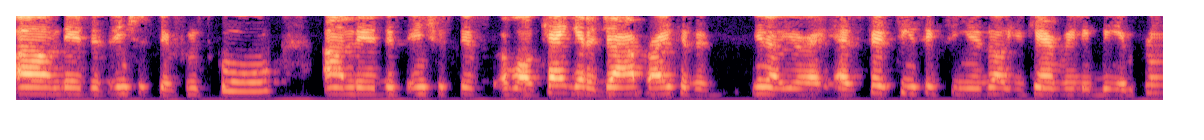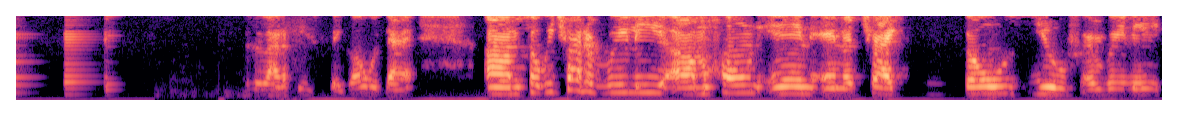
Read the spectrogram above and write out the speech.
Um, they're disinterested from school. Um, they're disinterested, well, can't get a job, right? Because if you know you're at 15, 16 years old, you can't really be employed. There's a lot of pieces that go with that. Um, so we try to really um, hone in and attract those youth and really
